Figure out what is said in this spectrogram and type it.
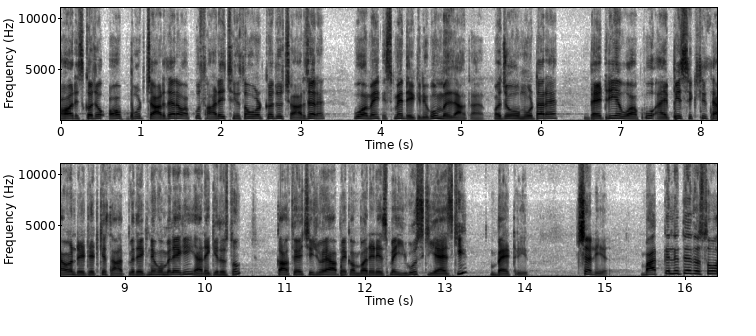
और इसका जो ऑफ़ बोर्ड चार्जर है, आपको साढ़े छः सौ वोट का जो चार्जर है, वो हमें इसमें देखने को मिल जाता है। और जो मोटर है बैटरी है, वो आपको I P sixty seven rated के साथ में देखने को मिलेगी। यानी कि दोस्तों, काफ़ी अच्छी जो है यहाँ पे कंपनी ने इसमें यूज़ किया है इसकी बैटरी चलिए, बात कर लेते हैं दोस्तों,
